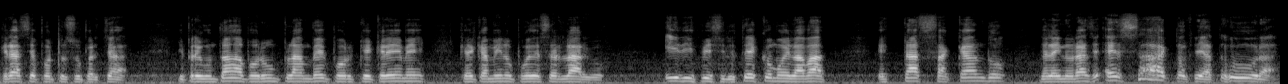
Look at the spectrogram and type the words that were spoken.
Gracias por tu super chat. Y preguntaba por un plan B porque créeme que el camino puede ser largo y difícil. Usted es como el abad. Está sacando de la ignorancia. Exacto, criatura.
